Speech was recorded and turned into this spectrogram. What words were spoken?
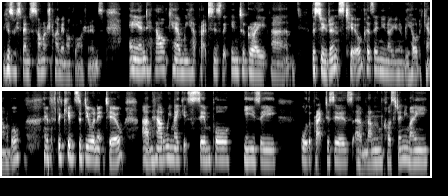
Because we spend so much time in our classrooms. And how can we have practices that integrate um, the students too? Because then you know you're going to be held accountable if the kids are doing it too. Um, how do we make it simple, easy? All the practices, um, none of them cost any money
